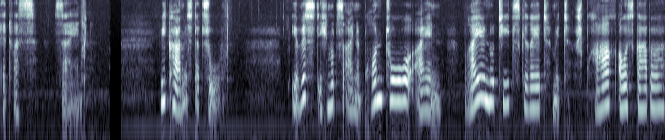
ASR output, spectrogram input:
etwas sein. Wie kam es dazu? Ihr wisst, ich nutze einen Pronto, ein Braille-Notizgerät mit Sprachausgabe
